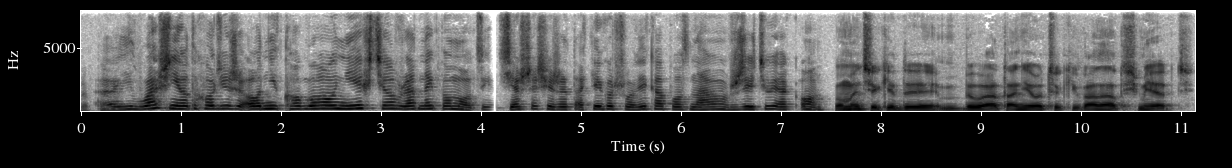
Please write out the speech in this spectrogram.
no, prawda? I właśnie o to chodzi, że od nikogo nie chciał żadnej pomocy. Cieszę się, że takiego człowieka poznałam w życiu jak on. W momencie, kiedy była ta nieoczekiwana śmierć,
